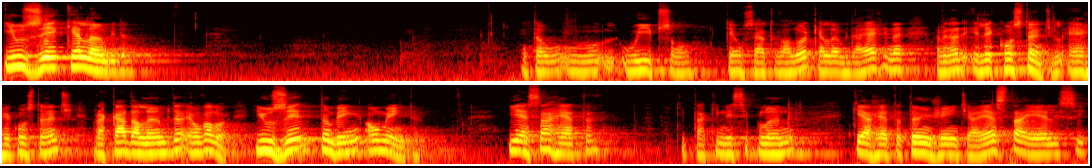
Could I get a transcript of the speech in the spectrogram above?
e o z que é lambda. Então o, o y tem um certo valor, que é lambda r, né? Na verdade, ele é constante, r é constante, para cada lambda é um valor. E o z também aumenta. E essa reta, que está aqui nesse plano, que é a reta tangente a esta hélice,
